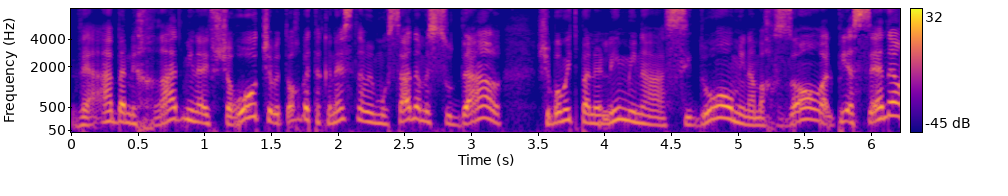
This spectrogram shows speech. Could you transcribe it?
והאבא נחרד מן האפשרות שבתוך בית הכנסת הממוסד המסודר, שבו מתפללים מן הסידור, מן המחזור, על פי הסדר,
